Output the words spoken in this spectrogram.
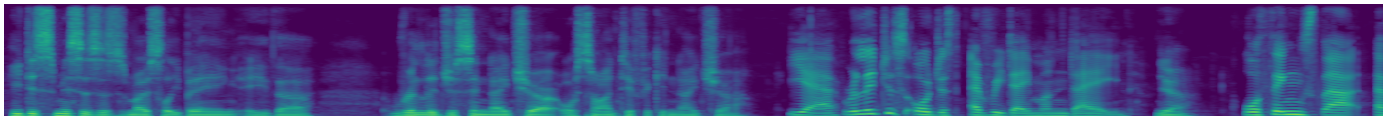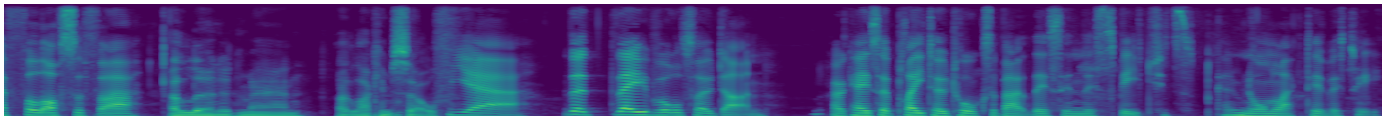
he dismisses as mostly being either religious in nature or scientific in nature. Yeah, religious or just everyday mundane. Yeah. Or things that a philosopher, a learned man, Uh, like himself. Yeah, that they've also done. Okay, so Plato talks about this in this speech. It's kind of normal activity.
